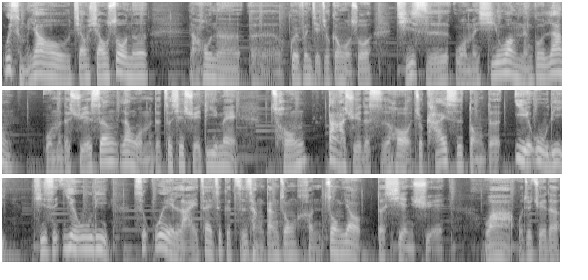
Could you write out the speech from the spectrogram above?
为什么要教销售呢？”然后呢，呃，桂芬姐就跟我说，其实我们希望能够让我们的学生，让我们的这些学弟妹，从大学的时候就开始懂得业务力。其实业务力是未来在这个职场当中很重要的显学。哇，我就觉得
